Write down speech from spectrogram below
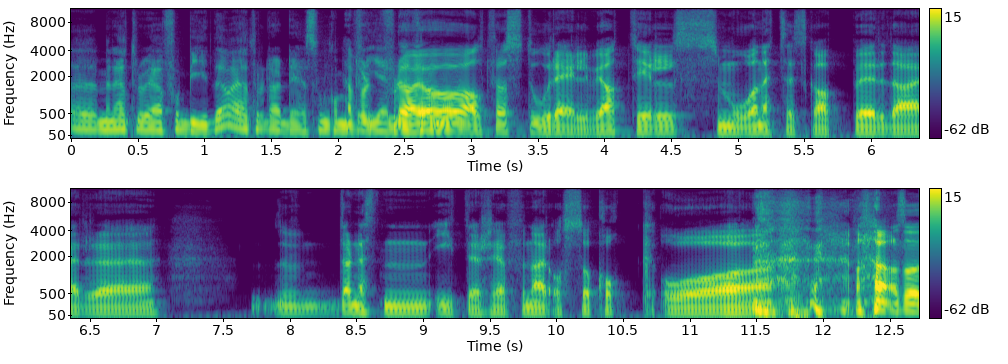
uh, men jeg tror jeg er forbi det, og jeg tror det er det som kommer ja, for, til å gjelde. For du har jo alt fra store Elvia til små nettselskaper der der nesten IT-sjefen er også kokk og Altså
